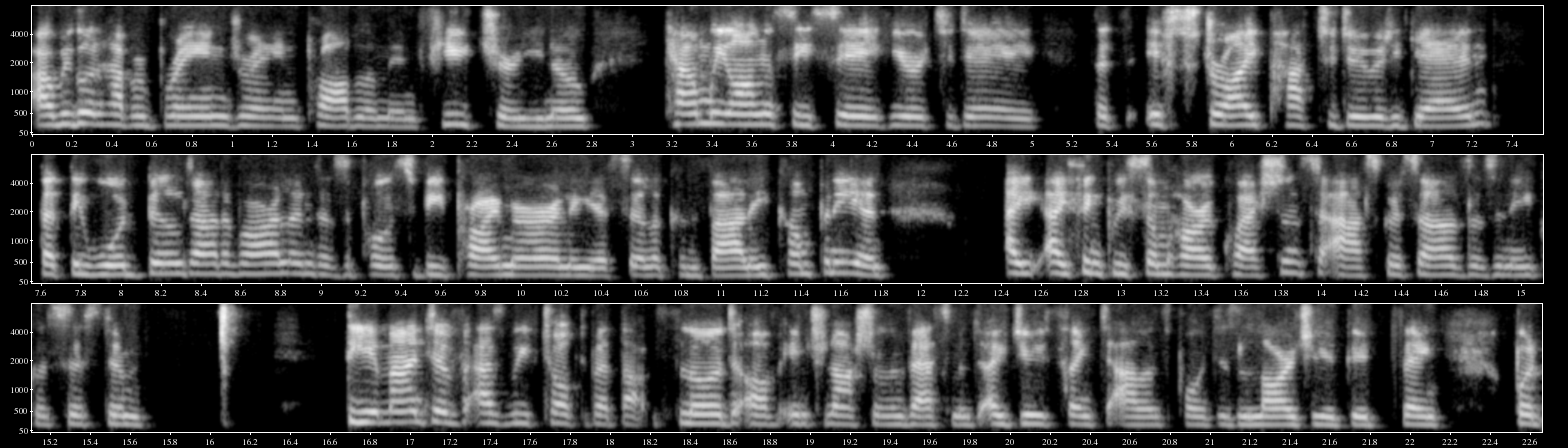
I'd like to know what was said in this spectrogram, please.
are we going to have a brain drain problem in future? You know, can we honestly say here today that if Stripe had to do it again, that they would build out of Ireland as opposed to be primarily a Silicon Valley company? And I, I think we've some hard questions to ask ourselves as an ecosystem. The amount of, as we've talked about, that flood of international investment, I do think, to Alan's point, is largely a good thing. But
